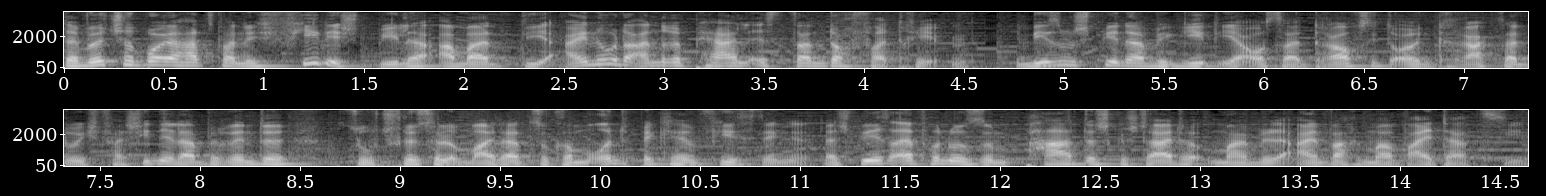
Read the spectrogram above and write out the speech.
Der Witcher Boy hat zwar nicht viele Spiele, aber die eine oder andere Perle ist dann doch vertreten. In diesem Spiel navigiert ihr außer Draufsicht euren Charakter durch verschiedene Labyrinthe, sucht Schlüssel um weiterzukommen und bekämpft Fieslinge. Das Spiel ist einfach nur sympathisch gestaltet und man will einfach immer weiterziehen.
